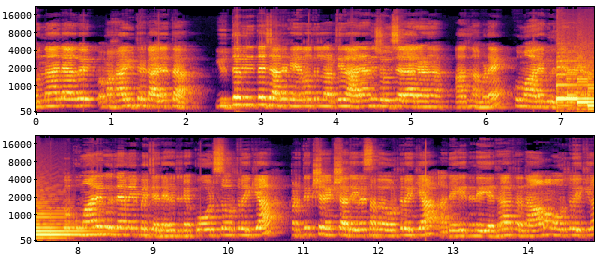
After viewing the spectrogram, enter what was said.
ഒന്നാം ലോക മഹായുദ്ധകാലത്ത് യുദ്ധവിരുദ്ധ ജാഥ കേരളത്തിൽ നടത്തിയത് ആരാന്ന് ചോദിച്ചാൽ ആരാണ്? അത് നമ്മുടെ കുമാരഗുരുദേവൻ. കുമാരഗുരുദേവനെ പറ്റി അദ്ദേഹത്തിന്റെ കോഴ്സ് ഓർത്ത് വയ്ക്കുക. പ്രത്യക്ഷ രക്ഷാ ദൈവസഭ ഓർത്ത് വയ്ക്കുക. അദ്ദേഹത്തിന്റെ യഥാർത്ഥ നാമം ഓർത്ത് വയ്ക്കുക.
